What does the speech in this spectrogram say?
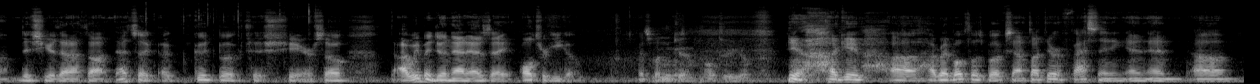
uh, this year that I thought that's a, a good book to share. So uh, we've been doing that as a alter ego. That's what. Okay, alter ego. Yeah, I gave uh, I read both those books and I thought they were fascinating and and um,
